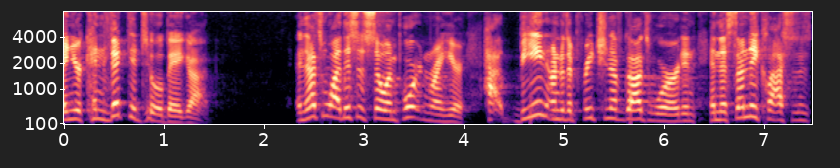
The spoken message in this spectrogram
and you're convicted to obey God. And that's why this is so important right here. How, being under the preaching of God's word and, and the Sunday classes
